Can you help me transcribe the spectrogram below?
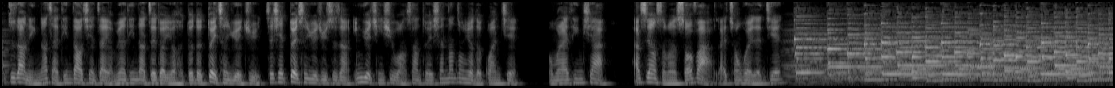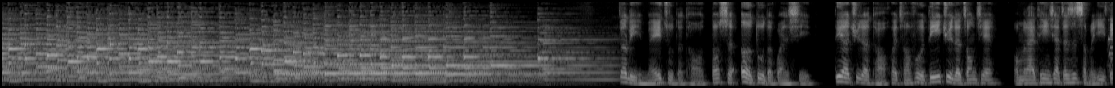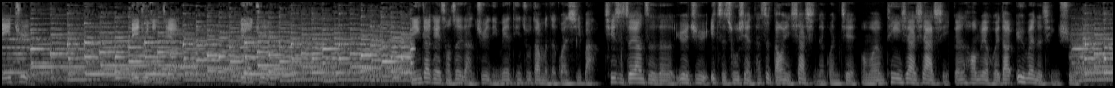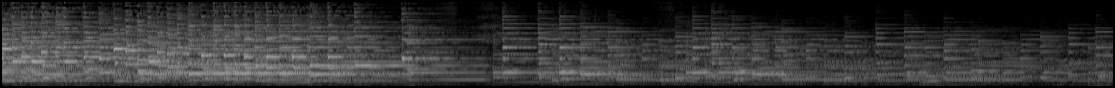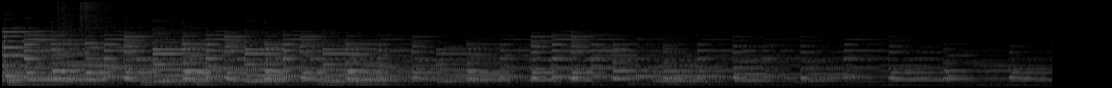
不知道您刚才听到现在有没有听到这段有很多的对称乐句？这些对称乐句是让音乐情绪往上推相当重要的关键。我们来听一下，它是用什么手法来重回人间？里每一组的头都是二度的关系，第二句的头会重复第一句的中间。我们来听一下这是什么意思？第一句，第一句中间，第二句，你应该可以从这两句里面听出他们的关系吧？其实这样子的乐句一直出现，它是导引下行的关键。我们听一下下行，跟后面回到郁闷的情绪。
